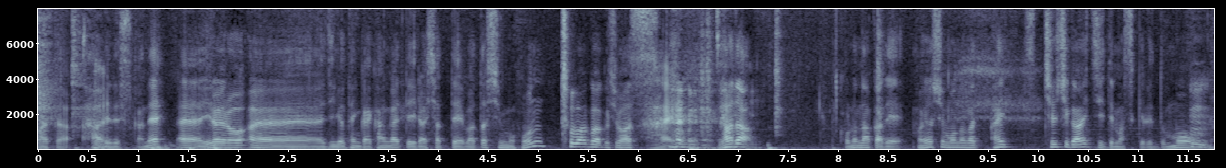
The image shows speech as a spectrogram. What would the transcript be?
またあれですかね、はい。えー、いろいろ、えー、事業展開考えていらっしゃって私も本当ワクワクします、はい、ただコロナ禍で催し物が中止が相次いでますけれども、うん、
